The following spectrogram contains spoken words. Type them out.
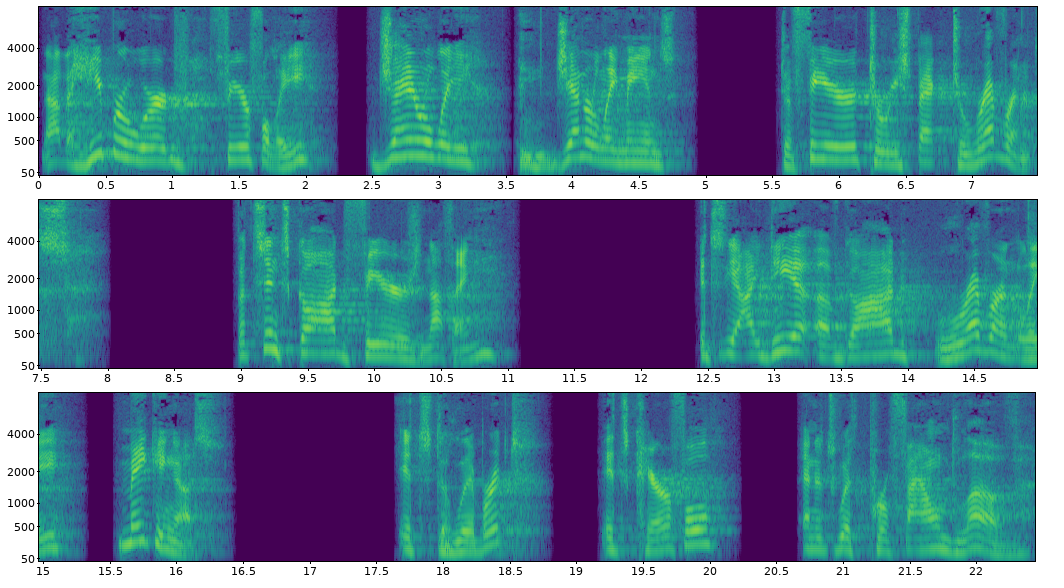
Now, the Hebrew word fearfully generally, generally means to fear, to respect, to reverence. But since God fears nothing, it's the idea of God reverently making us. It's deliberate, it's careful, and it's with profound love.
